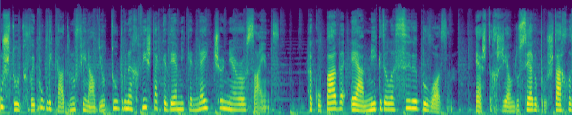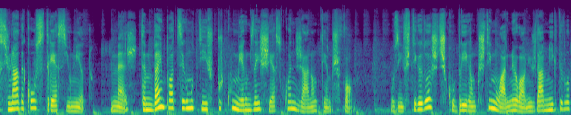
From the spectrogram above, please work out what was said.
O estudo foi publicado no final de outubro na revista académica Nature Neuroscience. A culpada é a amígdala cerebelosa. Esta região do cérebro está relacionada com o stress e o medo, mas também pode ser o motivo por comermos em excesso quando já não temos fome. Os investigadores descobriram que estimular neurónios da amígdala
